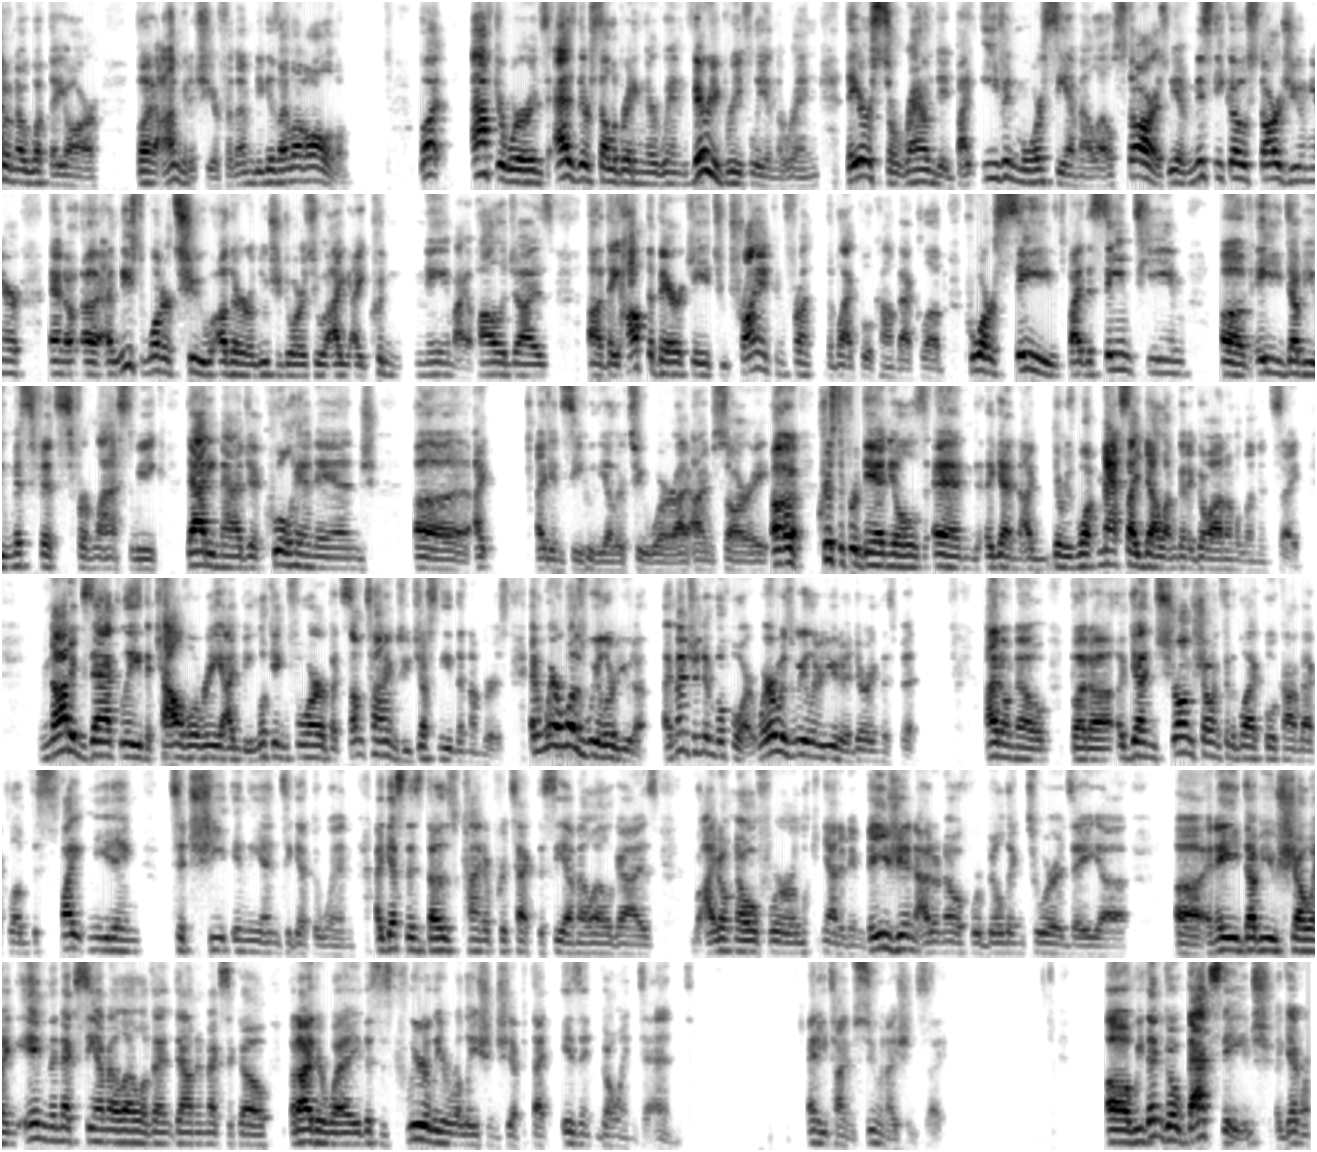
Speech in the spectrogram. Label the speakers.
Speaker 1: I don't know what they are, but I'm going to cheer for them because I love all of them. But afterwards, as they're celebrating their win very briefly in the ring, they are surrounded by even more CMLL stars. We have Mistico, Star Jr., and uh, uh, at least one or two other luchadors who I, I couldn't name. I apologize. Uh, they hop the barricade to try and confront the Blackpool Combat Club, who are saved by the same team of AEW misfits from last week Daddy Magic, Cool Hand Ange. Uh, I I didn't see who the other two were. I, am sorry. Uh, Christopher Daniels and again, I there was one Matt Sydal. I'm going to go out on a limb and say, not exactly the cavalry I'd be looking for, but sometimes you just need the numbers. And where was Wheeler Yuta? I mentioned him before. Where was Wheeler Yuta during this bit? I don't know, but uh, again, strong showing for the Blackpool Combat Club, despite needing to cheat in the end to get the win. I guess this does kind of protect the CMLL guys I don't know if we're looking at an invasion. I don't know if we're building towards a uh, uh, an AEW showing in the next CMLL event down in Mexico. But either way, this is clearly a relationship that isn't going to end anytime soon, I should say. Uh, we then go backstage again.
